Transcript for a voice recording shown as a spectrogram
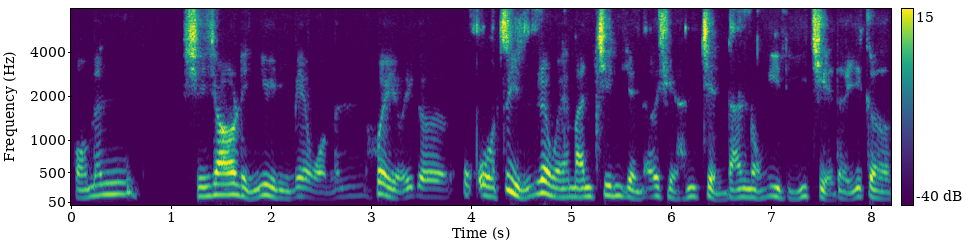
我们。行销领域里面，我们会有一个我自己认为蛮经典的，而且很简单、容易理解的一个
